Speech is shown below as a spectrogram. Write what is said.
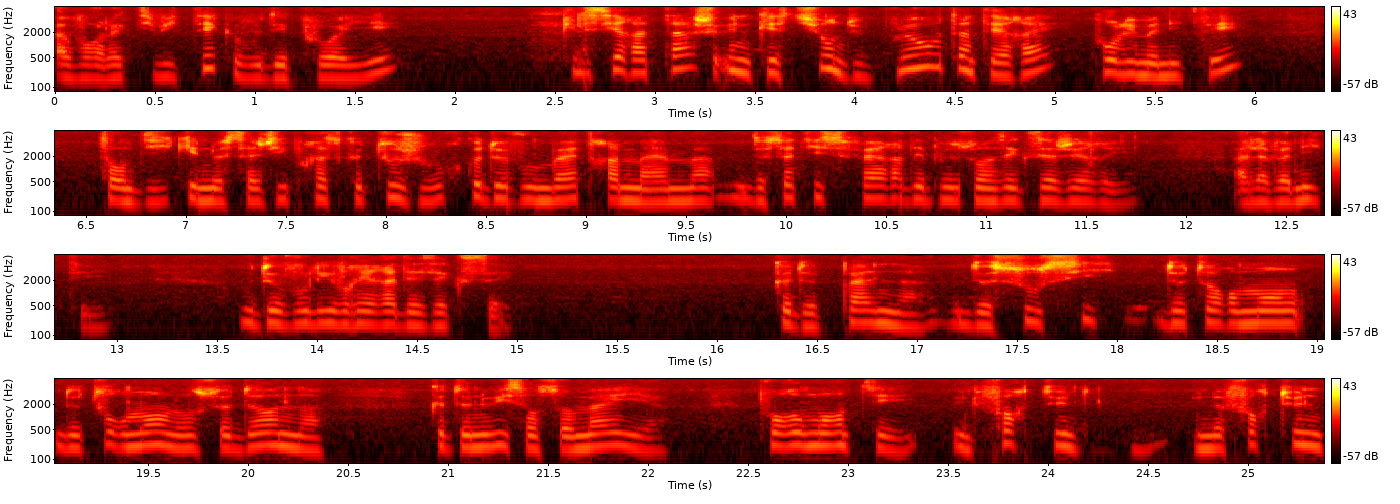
à voir l'activité que vous déployez, qu'il s'y rattache une question du plus haut intérêt pour l'humanité tandis qu'il ne s'agit presque toujours que de vous mettre à même de satisfaire à des besoins exagérés, à la vanité, ou de vous livrer à des excès. Que de peines, de soucis, de tourments, de tourments l'on se donne, que de nuits sans sommeil, pour augmenter une fortune, une fortune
